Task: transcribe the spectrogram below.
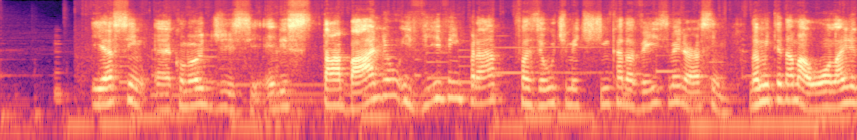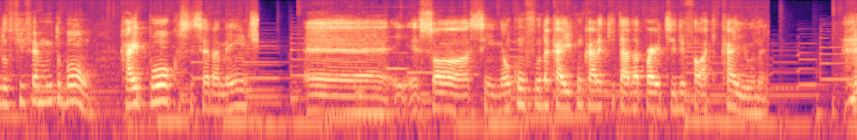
E assim, é, como eu disse, eles trabalham e vivem para fazer o Ultimate Team cada vez melhor. Assim, não me entenda mal, o online do FIFA é muito bom. Cai pouco, sinceramente. É, é só assim, não confunda cair com o cara que tá da partida e falar que caiu, né?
